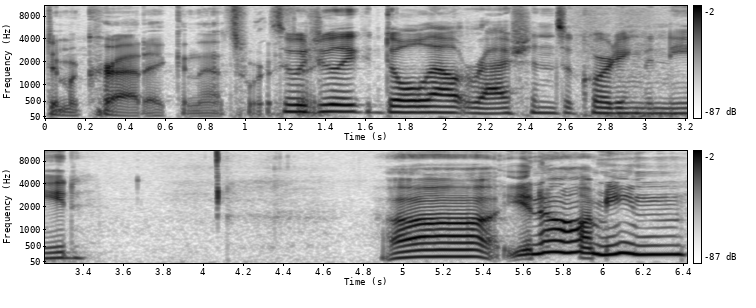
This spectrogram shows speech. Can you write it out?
democratic and that sort of thing. So thing. would you like dole out rations according to need? Uh, you know, I mean,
